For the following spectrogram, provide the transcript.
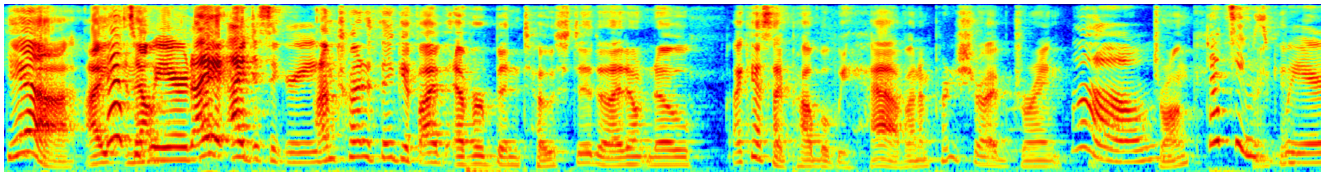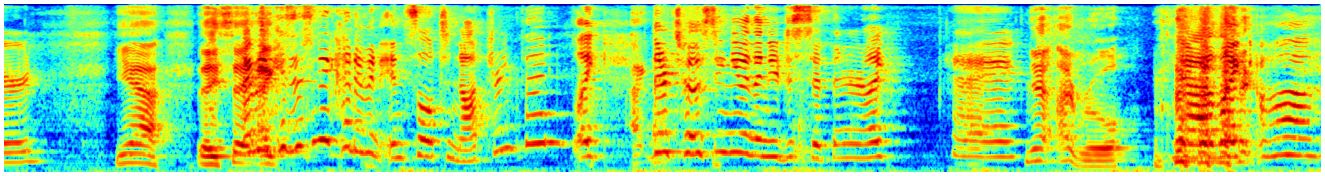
Yeah, I. That's now- weird. I, I disagree. I'm trying to think if I've ever been toasted, and I don't know. I guess I probably have, and I'm pretty sure I've drank. oh, drunk That seems drinking? weird. Yeah, they say. I mean, because isn't it kind of an insult to not drink then? Like I- they're toasting you, and then you just sit there like, hey. Yeah, I rule. Yeah, like, uh,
